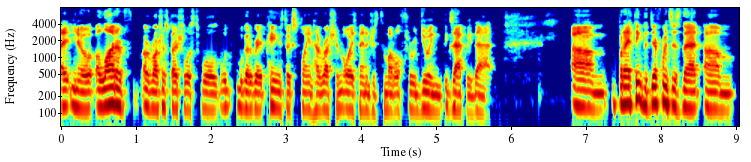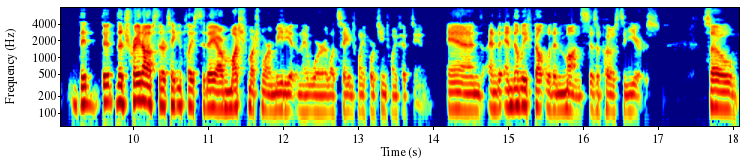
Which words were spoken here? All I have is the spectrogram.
uh, you know a lot of Russia specialists will, will will go to great pains to explain how Russia always manages to muddle through doing exactly that. Um, but I think the difference is that um, the, the, the trade-offs that are taking place today are much, much more immediate than they were, let's say, in 2014, 2015. And, and, and they'll be felt within months as opposed to years. So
